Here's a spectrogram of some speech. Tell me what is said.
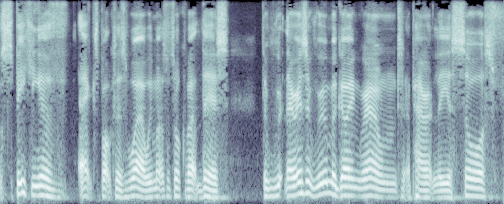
Speaking of Xbox as well, we might as well talk about this. The, there is a rumor going round, apparently, a source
